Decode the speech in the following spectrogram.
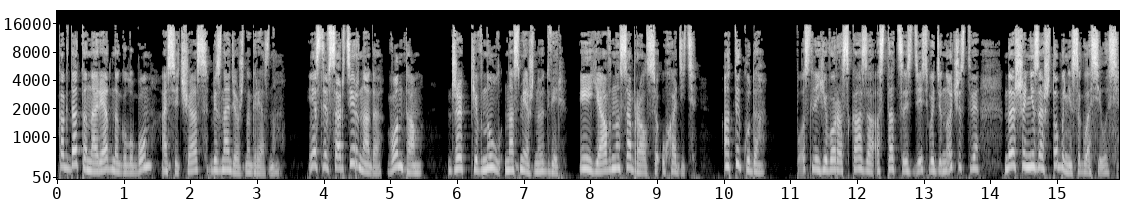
когда-то нарядно-голубом, а сейчас безнадежно грязном. «Если в сортир надо, вон там». Джек кивнул на смежную дверь и явно собрался уходить. «А ты куда?» После его рассказа остаться здесь в одиночестве Даша ни за что бы не согласилась.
